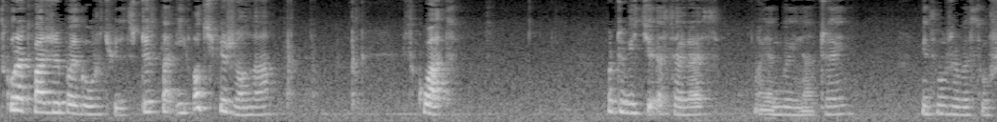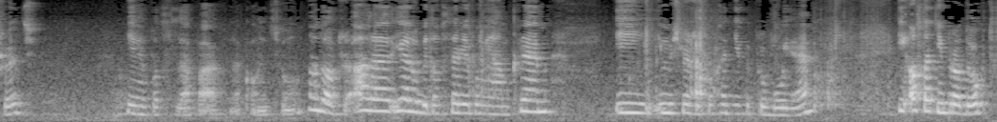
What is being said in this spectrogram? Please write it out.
Skóra twarzy po jego użyciu jest czysta i odświeżona. Skład. Oczywiście SLS, no jakby inaczej, więc może wysuszyć. Nie wiem po co zapach na końcu. No dobrze, ale ja lubię tą serię, bo miałam krem i, i myślę, że go chętnie wypróbuję. I ostatni produkt,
